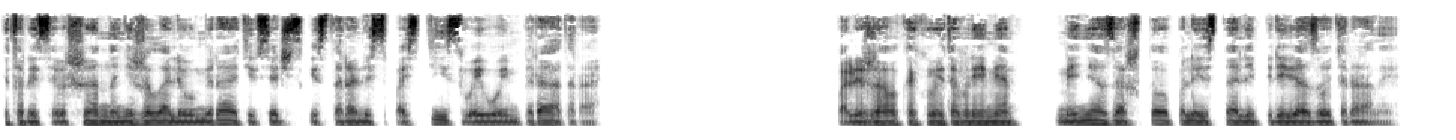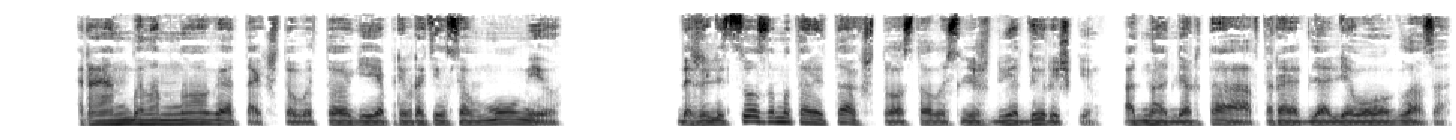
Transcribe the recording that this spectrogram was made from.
которые совершенно не желали умирать и всячески старались спасти своего императора. Полежал какое-то время, меня заштопали и стали перевязывать раны. Ран было много, так что в итоге я превратился в мумию. Даже лицо замотали так, что осталось лишь две дырочки, одна для рта, а вторая для левого глаза.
